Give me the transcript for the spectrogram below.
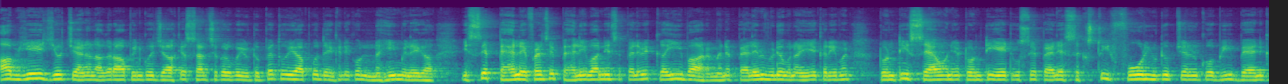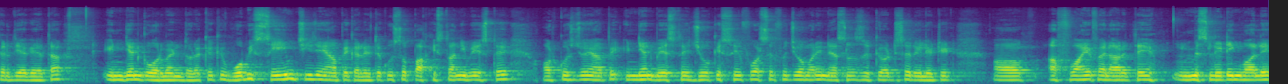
अब ये जो चैनल अगर आप इनको जाके सर्च करोगे यूट्यूब पे तो ये आपको देखने को नहीं मिलेगा। इससे पहले फ्रेंड्स ये पहली बार नहीं, इससे पहले भी कई बार मैंने पहले भी वीडियो बनाई है, करीबन ट्वेंटी या ट्वेंटी उससे पहले सिक्सटी यूट्यूब चैनल को भी बैन कर दिया गया था इंडियन गवर्नमेंट द्वारा, क्योंकि वो भी सेम चीज़ें यहाँ पे कर रहे थे। कुछ तो पाकिस्तानी बेस्ड थे और कुछ जो यहाँ पे इंडियन बेस्ड थे जो कि सिर्फ़ और सिर्फ़ जो हमारी नेशनल सिक्योरिटी से रिलेटेड अफवाहें फैला रहे थे मिसलीडिंग वाले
